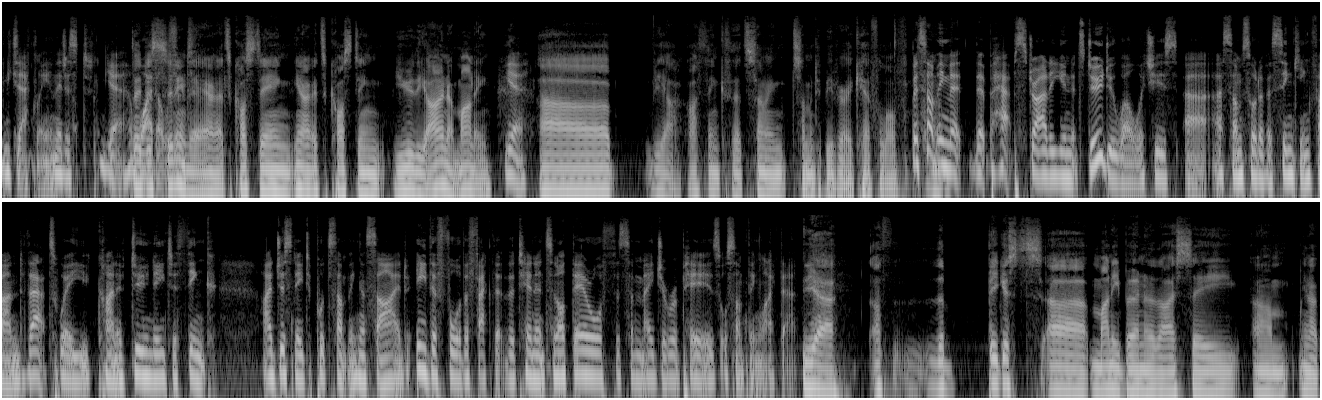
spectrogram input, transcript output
exactly. And they're just, yeah, They're just sitting there and it's costing, you know, it's costing you, the owner, money. Yeah. Uh, yeah, I think that's something something to be very careful of. But something that, that perhaps strata units do do well, which is uh, some sort of a sinking fund, that's where you kind of do need to think. I just need to put something aside, either for the fact that the tenant's are not there or for some major repairs or something like that. Yeah, I th- the biggest uh, money burner that I see, um, you know,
